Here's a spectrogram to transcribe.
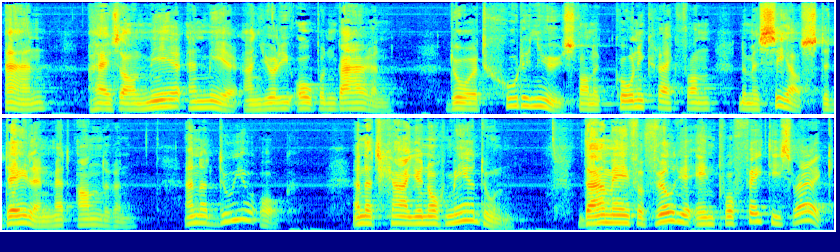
En hij zal meer en meer aan jullie openbaren, door het goede nieuws van het koninkrijk van de Messias te delen met anderen. En dat doe je ook. En dat ga je nog meer doen. Daarmee vervul je een profetisch werk.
